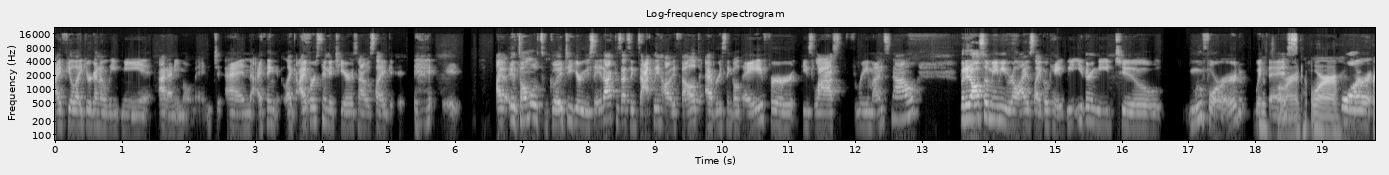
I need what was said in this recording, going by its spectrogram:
I feel like you're gonna leave me at any moment." And I think like I burst into tears, and I was like. I, it's almost good to hear you say that because that's exactly how I felt every single day for these last three months now. But it also made me realize, like, okay, we either need to move forward with Move this forward or or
